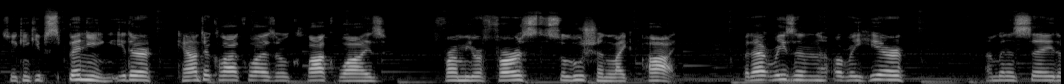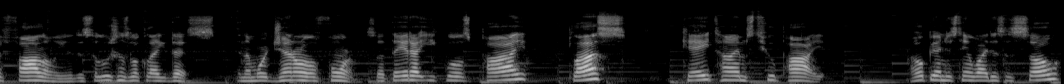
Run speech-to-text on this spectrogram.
So you can keep spinning either counterclockwise or clockwise from your first solution like pi. For that reason, over here, I'm going to say the following. The solutions look like this in a more general form. So theta equals pi plus k times 2 pi I hope you understand why this is so.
